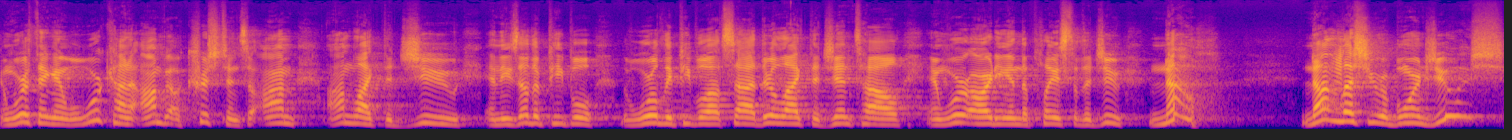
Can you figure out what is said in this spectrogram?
and we're thinking, well, we're kind of, I'm a Christian, so I'm, I'm like the Jew, and these other people, the worldly people outside, they're like the Gentile, and we're already in the place of the Jew. No, not unless you were born Jewish.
